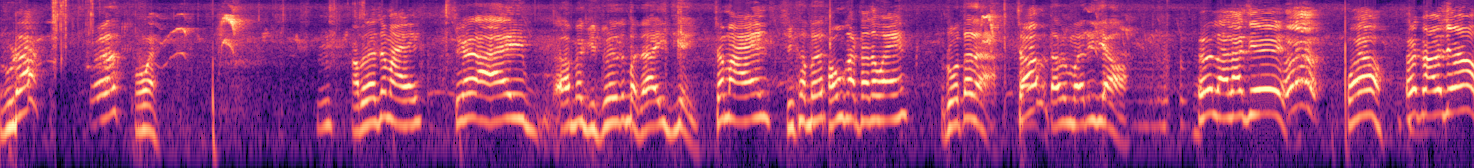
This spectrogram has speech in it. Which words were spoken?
રૂડા? ઓય. આ બધા જમ આય આય અમે કીધું તો બધા આવી જાય ચમ આય શી ખબર? આવું કરતા તો આય રોતા હતા ચાલ. તમે મરી ગયા. એ લાલાજી. ઓયો. એ કાળો જોયો.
